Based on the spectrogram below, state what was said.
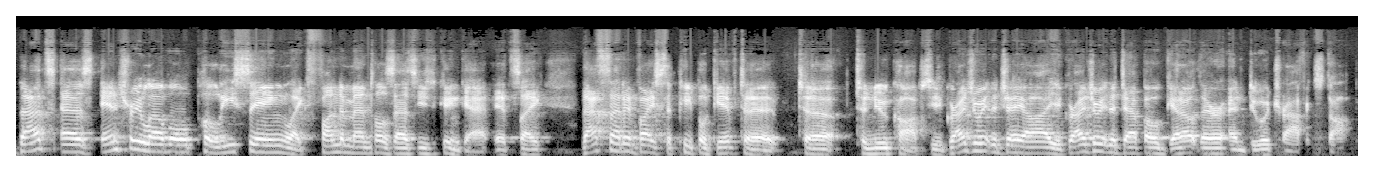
that's as entry level policing, like fundamentals as you can get. It's like that's that advice that people give to to to new cops. You graduate the JI, you graduate the depot, get out there and do a traffic stop.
